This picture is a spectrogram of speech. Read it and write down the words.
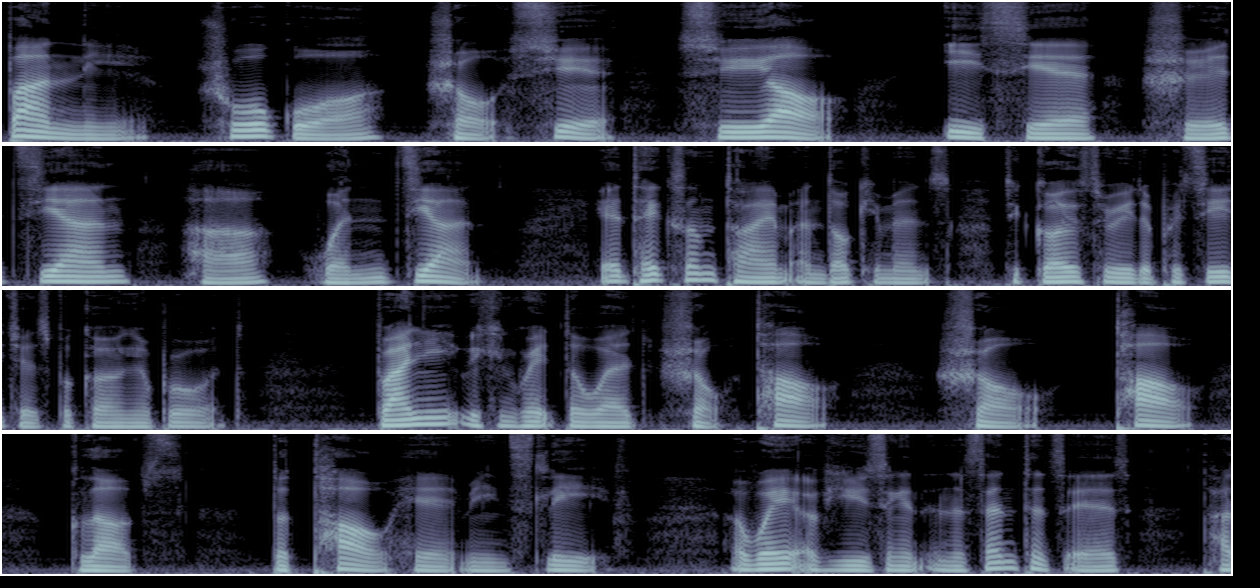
办理出国手续需要一些时间和 文件. It takes some time and documents to go through the procedures for going abroad. Finally, we can create the word 手套,手套, gloves. The 套 here means sleeve. A way of using it in a sentence is 他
